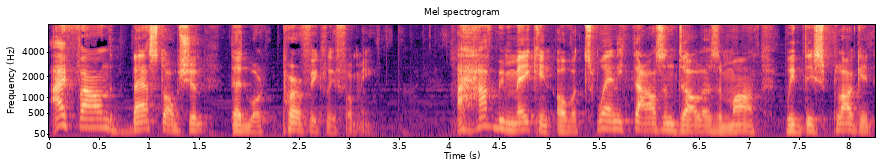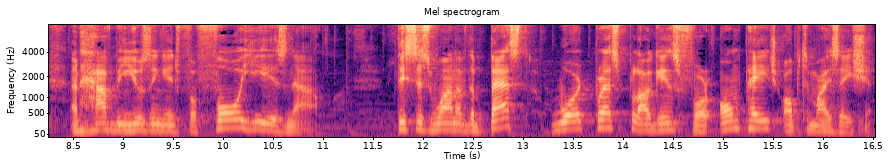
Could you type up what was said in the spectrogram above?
I found the best option that worked perfectly for me. I have been making over $20,000 a month with this plugin and have been using it for 4 years now. This is one of the best WordPress plugins for on-page optimization.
